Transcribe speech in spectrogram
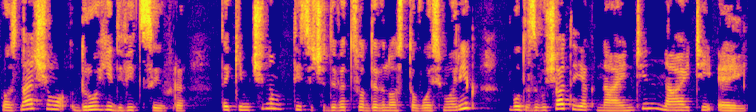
позначимо другі дві цифри. Таким чином, 1998 рік буде звучати як 1998.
